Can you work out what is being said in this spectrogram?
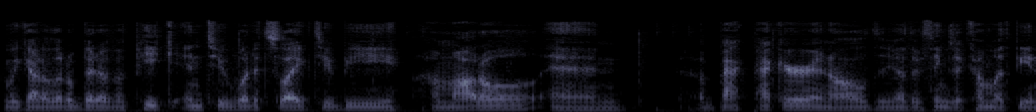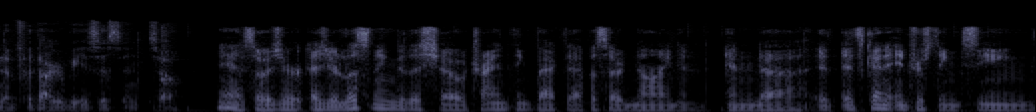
and we got a little bit of a peek into what it's like to be a model and a backpacker and all the other things that come with being a photography assistant. So Yeah. So as you're as you're listening to this show, try and think back to episode nine, and and uh, it, it's kind of interesting seeing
